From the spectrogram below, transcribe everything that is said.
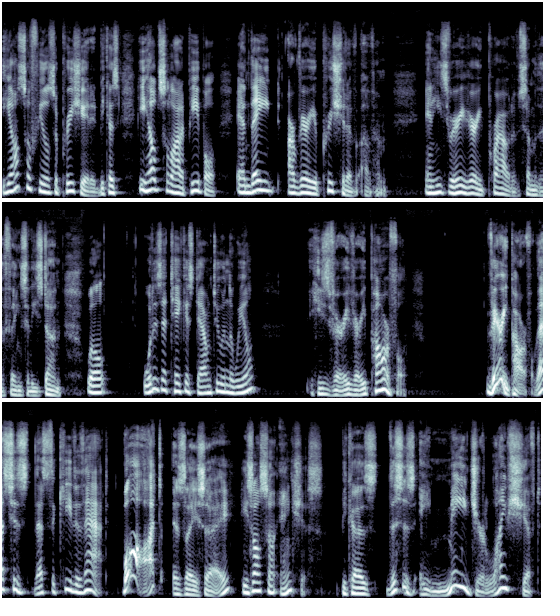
he also feels appreciated because he helps a lot of people and they are very appreciative of him. And he's very very proud of some of the things that he's done. Well what does that take us down to in the wheel? He's very very powerful. Very powerful. That's his that's the key to that. But as they say he's also anxious because this is a major life shift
